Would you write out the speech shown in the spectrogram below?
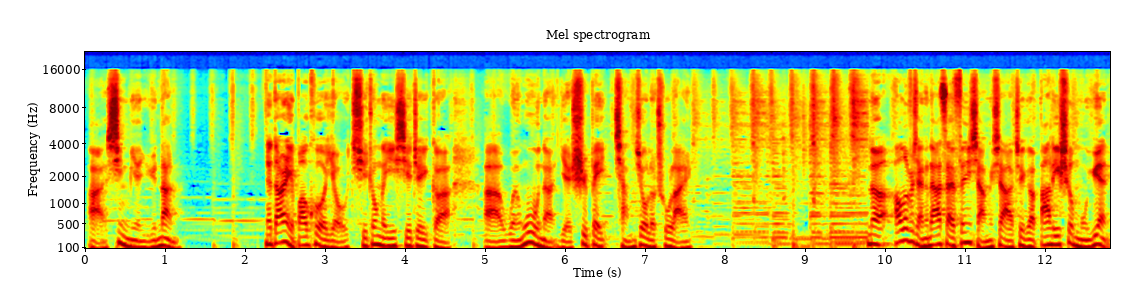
啊幸免于难。那当然也包括有其中的一些这个啊文物呢，也是被抢救了出来。那 Oliver 想跟大家再分享一下这个巴黎圣母院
